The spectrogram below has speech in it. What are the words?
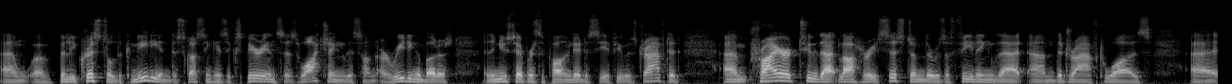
um, of Billy Crystal, the comedian, discussing his experiences watching this on or reading about it in the newspapers the following day to see if he was drafted. Um, prior to that lottery system, there was a feeling that um, the draft was uh,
